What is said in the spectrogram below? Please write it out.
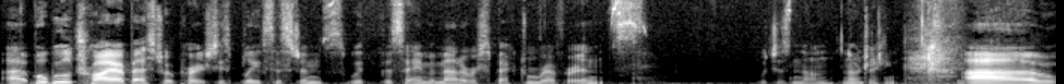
Uh, but we'll try our best to approach these belief systems with the same amount of respect and reverence, which is none. No, I'm joking. Uh,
